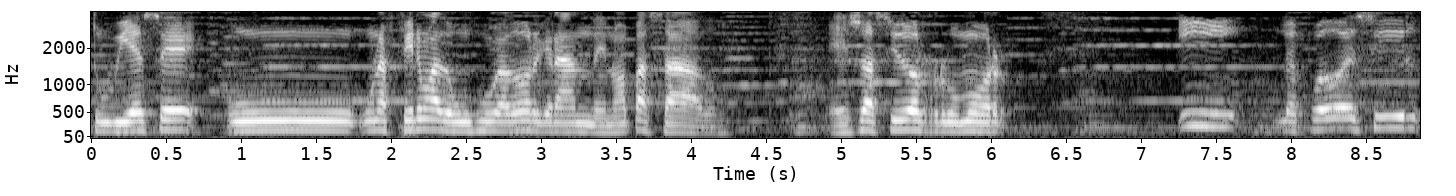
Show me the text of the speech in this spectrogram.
tuviese un- una firma de un jugador grande. No ha pasado. Eso ha sido el rumor. Y les puedo decir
